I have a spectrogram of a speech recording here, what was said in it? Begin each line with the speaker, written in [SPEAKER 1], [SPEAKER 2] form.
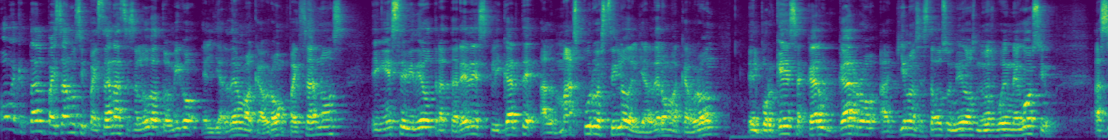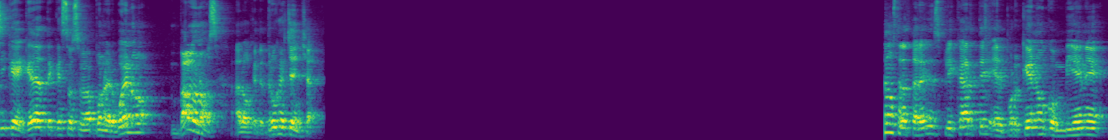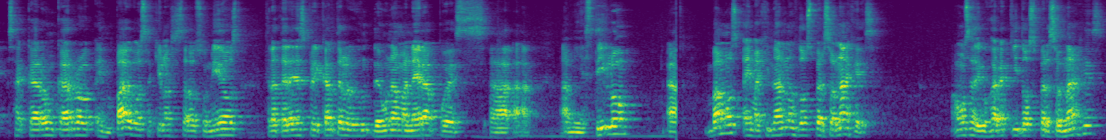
[SPEAKER 1] Hola, ¿qué tal paisanos y paisanas? Te saludo a tu amigo El Yardero Macabrón. Paisanos, en este video trataré de explicarte al más puro estilo del Yardero Macabrón el por qué sacar un carro aquí en los Estados Unidos no es buen negocio. Así que quédate que esto se va a poner bueno. ¡Vámonos a lo que te truje chencha! Trataré de explicarte el por qué no conviene sacar un carro en pagos aquí en los Estados Unidos. Trataré de explicártelo de una manera pues a, mi estilo. Vamos a imaginarnos dos personajes. Vamos a dibujar aquí dos personajes.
